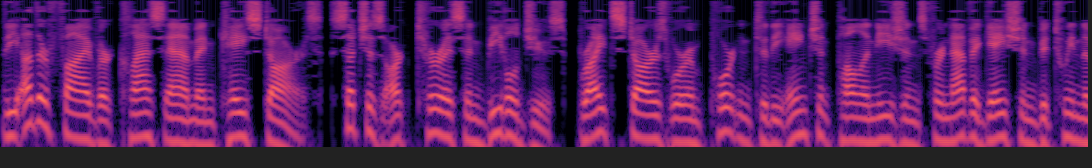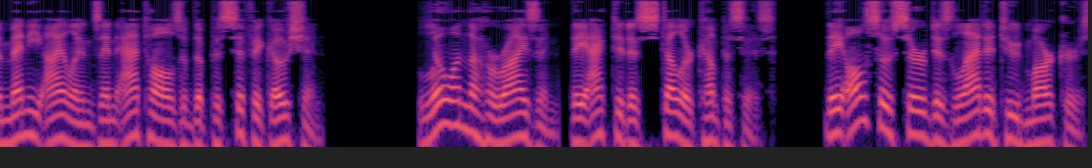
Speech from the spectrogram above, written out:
The other five are Class M and K stars, such as Arcturus and Betelgeuse. Bright stars were important to the ancient Polynesians for navigation between the many islands and atolls of the Pacific Ocean. Low on the horizon, they acted as stellar compasses. They also served as latitude markers.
